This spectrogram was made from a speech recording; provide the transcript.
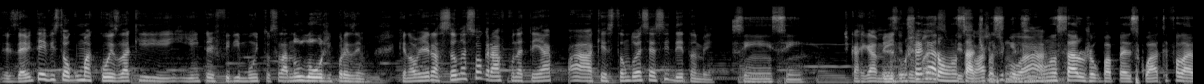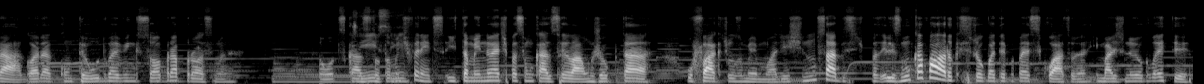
eles devem ter visto alguma coisa lá que ia interferir muito, sei lá, no loading, por exemplo. Porque nova geração não é só gráfico, né? Tem a, a questão do SSD também. Sim, sim de carregamento. Eles não chegaram mais. a lançar, tipo assim, tipo, eles ah, não lançaram o jogo pra PS4 e falaram, ah, agora conteúdo vai vir só pra próxima, né? São outros casos sim, totalmente sim. diferentes. E também não é, tipo assim, um caso, sei lá, um jogo que tá. O Factions mesmo. A gente não sabe. Tipo, eles nunca falaram que esse jogo vai ter pra PS4, né? Imagino eu que vai ter.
